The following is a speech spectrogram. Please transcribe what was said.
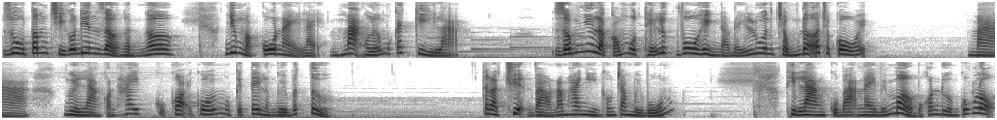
Dù tâm trí có điên dở ngẩn ngơ, nhưng mà cô này lại mạng lớn một cách kỳ lạ giống như là có một thế lực vô hình nào đấy luôn chống đỡ cho cô ấy. Mà người làng còn hay gọi cô ấy một cái tên là người bất tử. Tức là chuyện vào năm 2014 thì làng của bạn này mới mở một con đường quốc lộ,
